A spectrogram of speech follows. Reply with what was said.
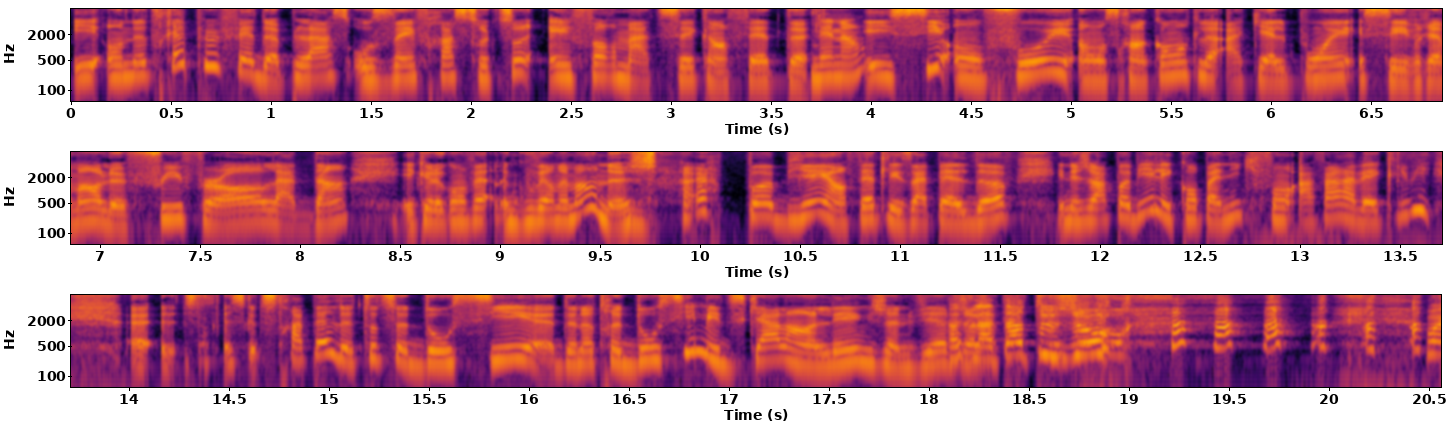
et on a très peu fait de place aux infrastructures informatiques, en fait. Mais non. Et si on fouille, on se rend compte là, à quel point c'est vraiment le free-for-all là-dedans et que le gouvernement ne gère pas bien, en fait, les appels d'offres et ne gère pas bien les compagnies qui font affaire avec lui. Euh, Est-ce que tu te rappelles de tout ce dossier, de notre dossier médical en ligne, Geneviève? Ah, je l'attends toujours. Oui,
